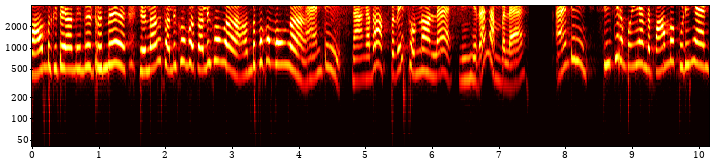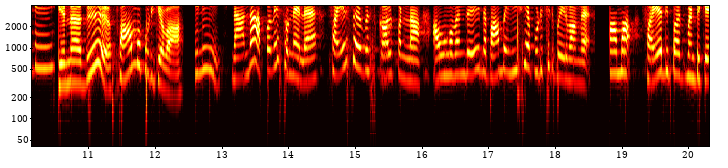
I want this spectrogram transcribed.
பாம்பு கிட்ட நின்னுட்டு இருந்தேன் எல்லாரும் தள்ளிக்கோங்க தள்ளிக்கோங்க அந்த பக்கம் போங்க ஆன்ட்டி நாங்க தான் அப்பவே சொன்னோம்ல நீங்க தான் நம்பல ஆன்ட்டி சீக்கிரம் போய் அந்த பாம்பை பிடிங்க ஆன்ட்டி என்னது? பாம்பு பிடிக்கவா? இனி நான் தான் அப்பவே சொன்னேன்ல ஃபயர் சர்வீஸ் கால் பண்ணலாம். அவங்க வந்து இந்த பாம்பை ஈஸியா பிடிச்சிட்டு போயிடுவாங்க ஆமா ஃபயர் டிபார்ட்மெண்ட்டுக்கே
